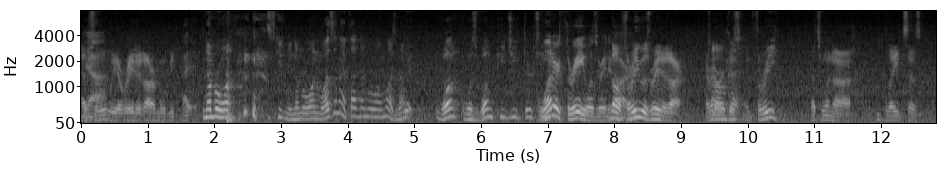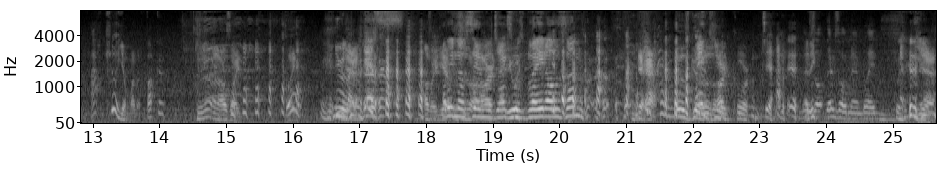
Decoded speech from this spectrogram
absolutely a rated R movie. I, number one. excuse me. Number one wasn't. I thought number one was no. Wait, One was one PG thirteen. one or three was rated no, R. three was rated R. I remember Oh, okay. 'cause in three, that's when uh, Blade says, "I'll kill you, motherfucker." You know, and I was like, like You were like, yes. I was like, yeah, I didn't know this is a Samuel hard- Jackson was Blade all of a sudden. Yeah, it was good. Thank it was you. hardcore. Damn it. there's, old, there's old man Blade. Yeah,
